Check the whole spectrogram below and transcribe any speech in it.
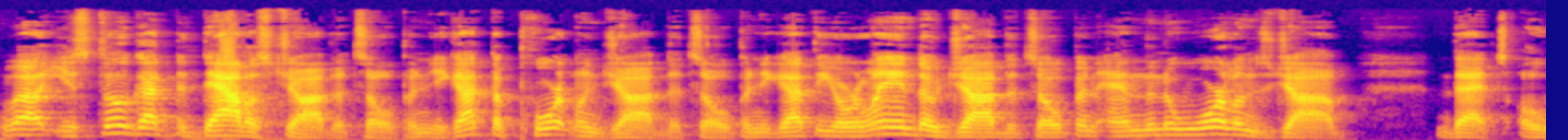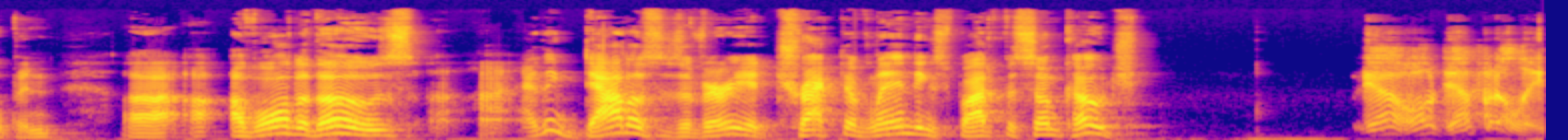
Well, you still got the Dallas job that's open. You got the Portland job that's open. You got the Orlando job that's open, and the New Orleans job that's open. Uh, of all of those, I think Dallas is a very attractive landing spot for some coach. Yeah, oh, definitely.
